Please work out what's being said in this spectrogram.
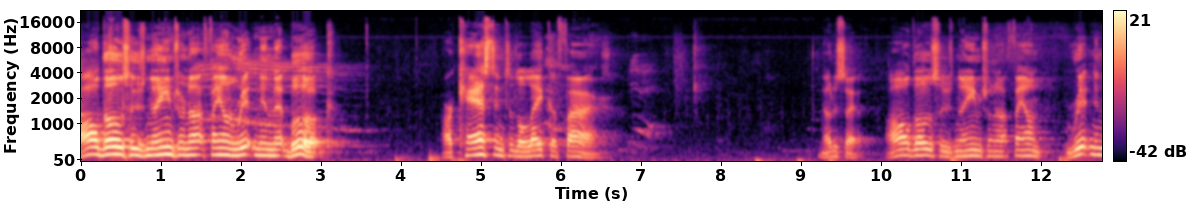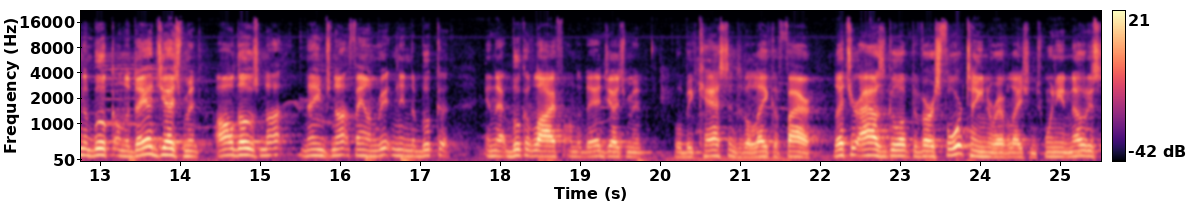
all those whose names are not found written in that book are cast into the lake of fire. Notice that. All those whose names are not found written in the book on the day of judgment, all those not, names not found written in the book in that book of life on the day of judgment will be cast into the lake of fire. Let your eyes go up to verse 14 of Revelation 20 and notice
